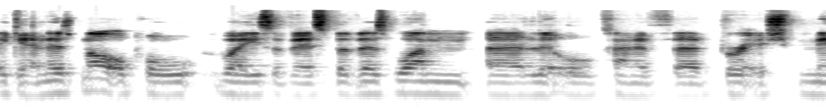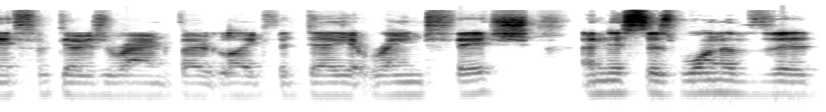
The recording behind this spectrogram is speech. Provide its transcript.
again, there's multiple ways of this, but there's one uh, little kind of uh, British myth that goes around about like the day it rained fish, and this is one of the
